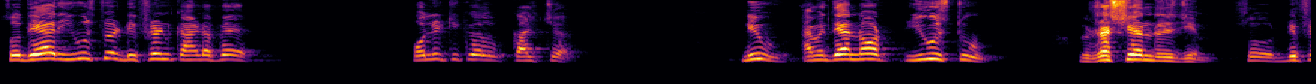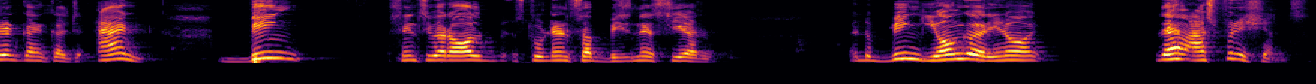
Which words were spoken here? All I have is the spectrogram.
So they are used to a different kind of a political culture. New, I mean, they are not used to Russian regime. So different kind of culture. And being, since we are all students of business here, and being younger, you know, they have aspirations.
